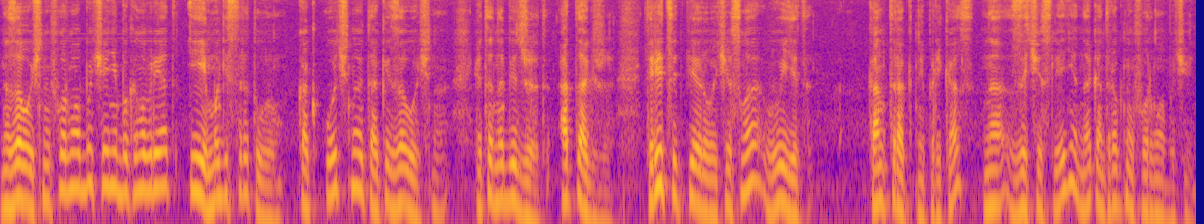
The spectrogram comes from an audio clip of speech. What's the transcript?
на заочную форму обучения бакалавриат и магистратуру, как очную, так и заочную. Это на бюджет. А также 31 числа выйдет контрактный приказ на зачисление на контрактную форму обучения.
